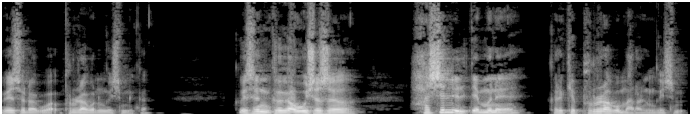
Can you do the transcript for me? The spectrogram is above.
예수라고 부르라고 하는 것입니까? 그것은 그가 오셔서 하실 일 때문에 그렇게 부르라고 말하는 것입니다.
